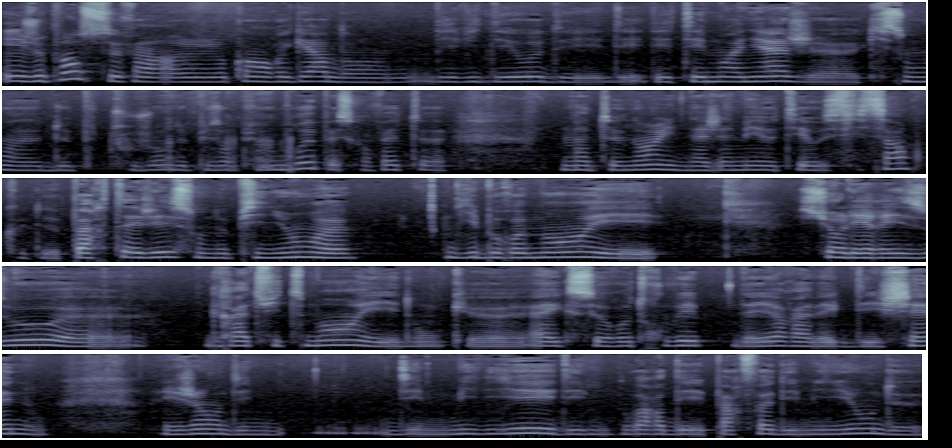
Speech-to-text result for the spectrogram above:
Et je pense, enfin, quand on regarde dans des vidéos des, des, témoignages qui sont de, toujours de plus en plus nombreux, parce qu'en fait, maintenant, il n'a jamais été aussi simple que de partager son opinion librement et sur les réseaux gratuitement, et donc avec se retrouver d'ailleurs avec des chaînes les gens ont des, milliers, des, voire des, parfois des millions de,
